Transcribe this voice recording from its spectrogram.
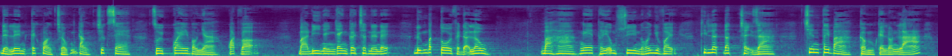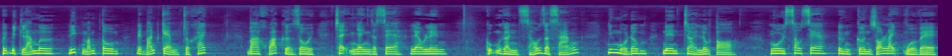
để lên cái khoảng trống đằng trước xe rồi quay vào nhà quát vợ. Bà đi nhanh nhanh cơ chân lên đấy, đừng bắt tôi phải đợi lâu. Bà Hà nghe thấy ông Suy nói như vậy thì lật đật chạy ra. Trên tay bà cầm cái lón lá với bịch lá mơ, lít mắm tôm để bán kèm cho khách. Bà khóa cửa rồi, chạy nhanh ra xe, leo lên. Cũng gần 6 giờ sáng, nhưng mùa đông nên trời lâu tò. Ngồi sau xe, từng cơn gió lạnh ùa về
